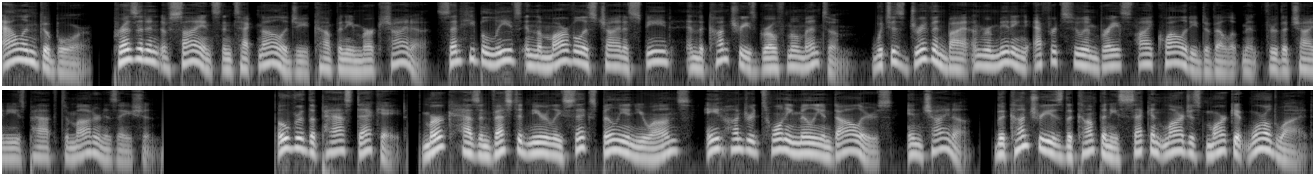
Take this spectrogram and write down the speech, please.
Allan Gabor, president of science and technology company Merck China, said he believes in the marvelous China speed and the country's growth momentum, which is driven by unremitting efforts to embrace high-quality development through the Chinese path to modernization. Over the past decade, Merck has invested nearly 6 billion yuans, $820 million, in China. The country is the company's second largest market worldwide,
